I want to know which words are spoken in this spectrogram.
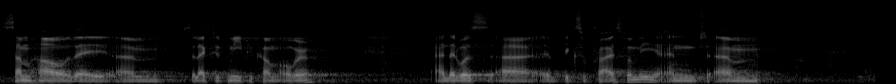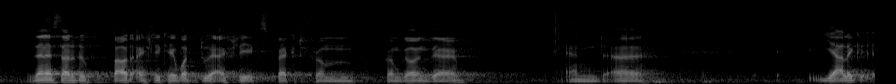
somehow they um, selected me to come over. And that was uh, a big surprise for me. And um, then I started about actually, okay, what do I actually expect from, from going there? And uh, yeah, like,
